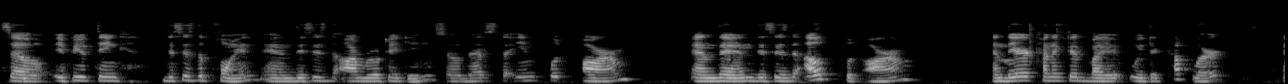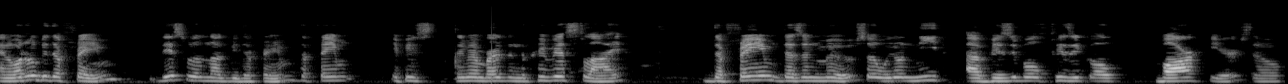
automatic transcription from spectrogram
So if you think this is the point and this is the arm rotating, so that's the input arm and then this is the output arm. And they're connected by with a coupler. And what will be the frame? This will not be the frame. The frame if you remember in the previous slide the frame doesn't move. So we don't need a visible physical bar here. So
